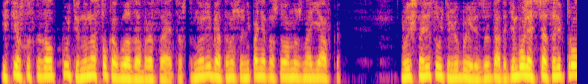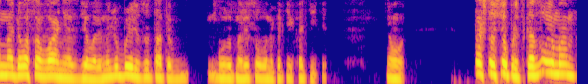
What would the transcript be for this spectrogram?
и с тем, что сказал Путин, ну настолько в глаза бросается, что, ну, ребята, ну что, непонятно, что вам нужна явка. Вы же нарисуете любые результаты. Тем более сейчас электронное голосование сделали, но любые результаты будут нарисованы, какие хотите. Вот. Так что все предсказуемо,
